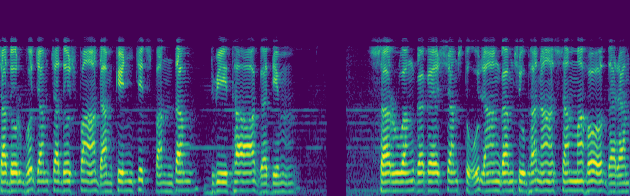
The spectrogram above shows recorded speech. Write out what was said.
चतुर्भुजं चतुष्पादं किञ्चित् स्पन्दं द्विधा गतिम् सर्वङ्गकेशं स्थूलाङ्गं शुभनासं महोदरम्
